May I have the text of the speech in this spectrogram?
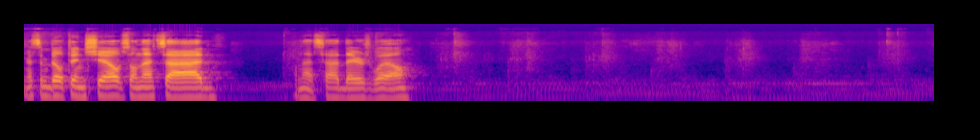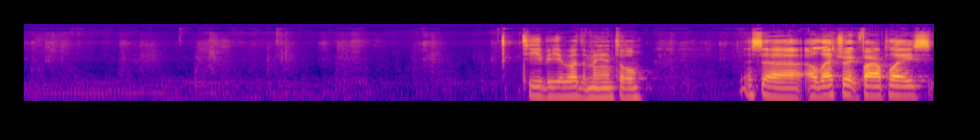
Got some built-in shelves on that side, on that side there as well. TV above the mantle. This uh, electric fireplace,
